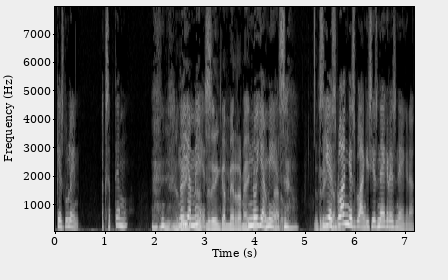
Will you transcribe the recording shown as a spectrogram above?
Que és dolent, acceptem-ho. I no hi ha més. No, no tenim cap més remei No que hi ha més. No si és blanc, és blanc, i si és negre, és negre.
